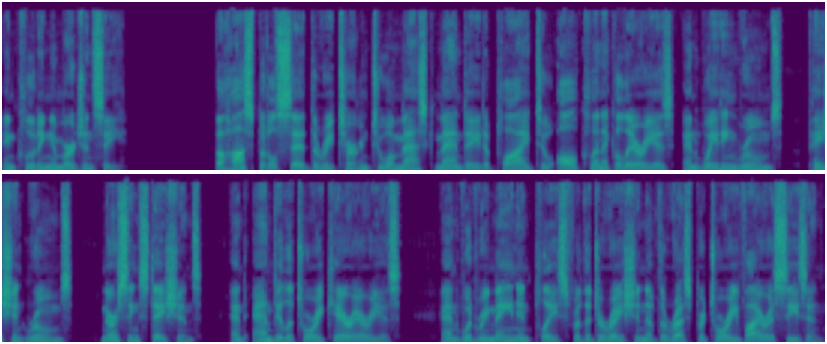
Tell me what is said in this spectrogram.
including emergency. The hospital said the return to a mask mandate applied to all clinical areas and waiting rooms, patient rooms, nursing stations, and ambulatory care areas, and would remain in place for the duration of the respiratory virus season.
